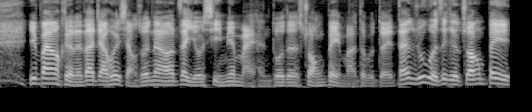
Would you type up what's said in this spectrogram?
一般可能大家会想说，那要在游戏里面买很多的装备嘛，对不对？但如果这个装备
